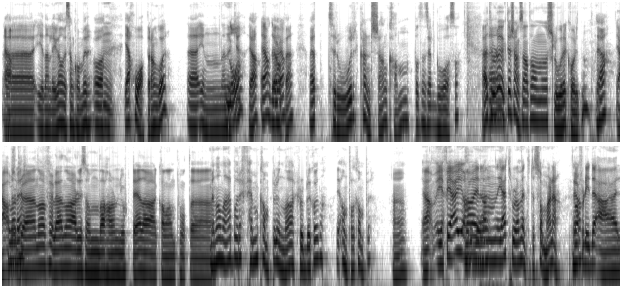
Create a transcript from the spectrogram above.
uh, i den ligaen hvis han kommer, og Mm. jeg håper han går eh, innen en Nå? uke. Ja, Ja, det det håper jeg. Og jeg tror kanskje han kan potensielt gå også. Jeg tror det Eh, økte sjansen at han slo rekorden. Ja, Ja, det var Det det. jeg, nå føler jeg Nå er det liksom Da har han gjort det, da kan han på en måte Men han er bare fem kamper unna klubbrekord da, i antall kamper. ja. Ja, for jeg, har, eller annen- jeg tror han venter til sommeren, jeg. Bare Ja. fordi det er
